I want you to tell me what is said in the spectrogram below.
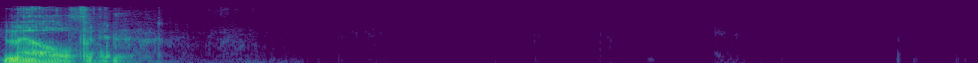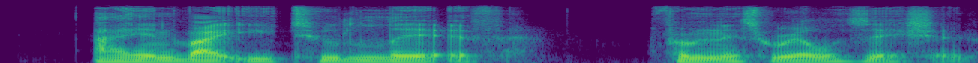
Melvyn. I invite you to live from this realization.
